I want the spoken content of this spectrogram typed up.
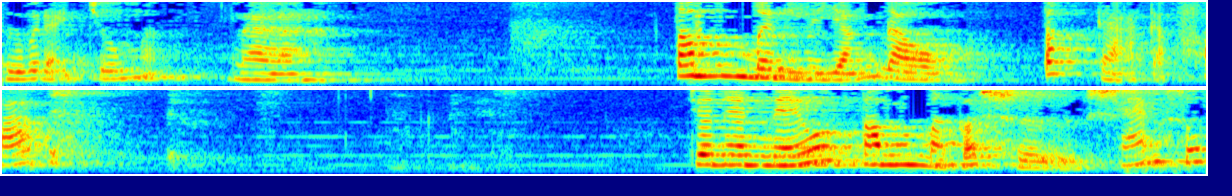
thưa với đại chúng là tâm mình là dẫn đầu tất cả các pháp. Cho nên nếu tâm mà có sự sáng suốt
